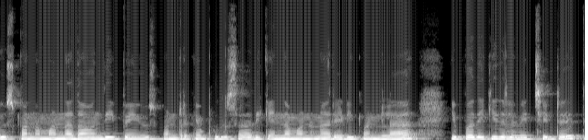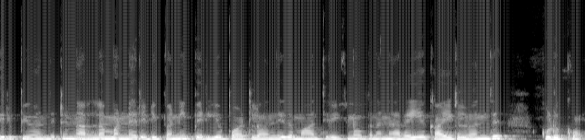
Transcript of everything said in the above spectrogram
யூஸ் பண்ண மண்ணை தான் வந்து இப்போயும் யூஸ் பண்ணிருக்கேன் புதுசாக அதுக்கு எந்த மண்ணும் நான் ரெடி பண்ணல. இப்போதைக்கு இதில் வச்சுட்டு திருப்பி வந்துட்டு நல்ல மண்ணை ரெடி பண்ணி பெரிய பாட்டில் வந்து இதை மாற்றி வைக்கணும். அப்போ தான் நிறைய காய்கள் வந்து கொடுக்கும்.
